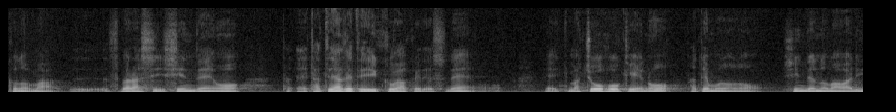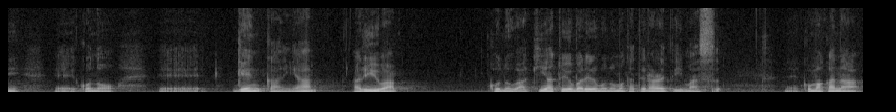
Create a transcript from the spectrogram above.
このまあ素晴らしい神殿を建て上げていくわけですね。まあ、長方形の建物の神殿の周りにこの玄関やあるいはこの脇屋と呼ばれるものも建てられています。細かな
